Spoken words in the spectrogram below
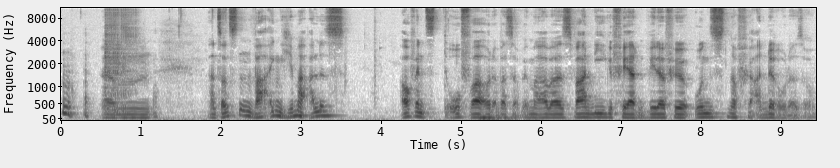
ähm, ansonsten war eigentlich immer alles, auch wenn es doof war oder was auch immer, aber es war nie gefährdend, weder für uns noch für andere oder so.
